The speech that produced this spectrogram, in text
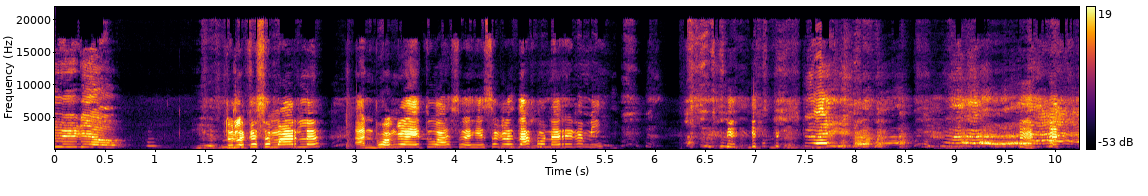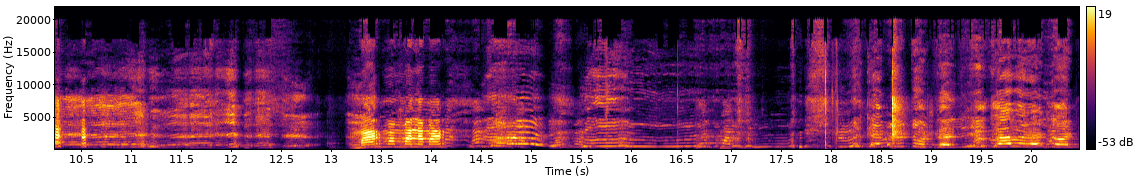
व्हिडिओ तुला कसं मारलं? आणि भोंगळा आहे तू असं हे सगळं दाखवणार आहे ना मी? मार मम्माला मार तुम्ही कॅमेरा तोडणार कॅमेरा तोड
